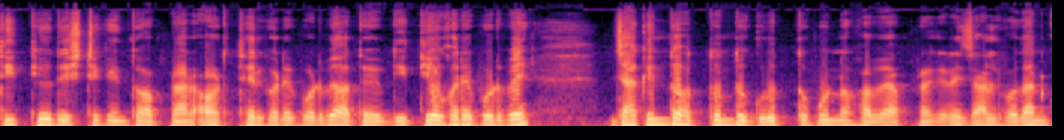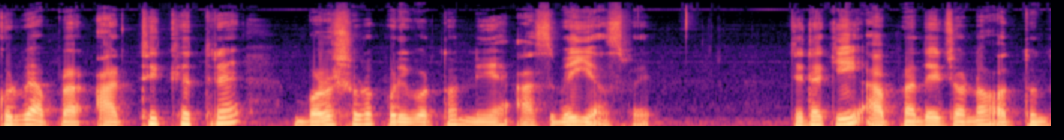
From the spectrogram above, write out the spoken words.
তৃতীয় দৃষ্টি কিন্তু আপনার অর্থের ঘরে পড়বে, অতএব দ্বিতীয় ঘরে পড়বে, যা কিন্তু অত্যন্ত গুরুত্বপূর্ণভাবে আপনাকে রেজাল্ট প্রদান করবে। আপনার আর্থিক ক্ষেত্রে বড়সড় পরিবর্তন নিয়ে আসবেই আসবে, যেটা কি আপনাদের জন্য অত্যন্ত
